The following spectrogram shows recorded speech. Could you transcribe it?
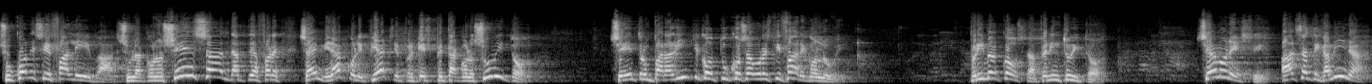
Su quale si fa leva? Sulla conoscenza? Andarti a fare... Sai, miracoli piace perché è spettacolo subito. Se entra un paralitico, tu cosa vorresti fare con lui? Prima cosa, per intuito. Siamo onesti, alzati e cammina.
